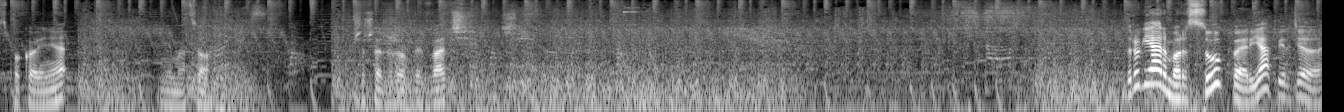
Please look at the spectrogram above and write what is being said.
Spokojnie. Nie ma co przeszarżowywać. Drugi armor, super, ja pierdzielę.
